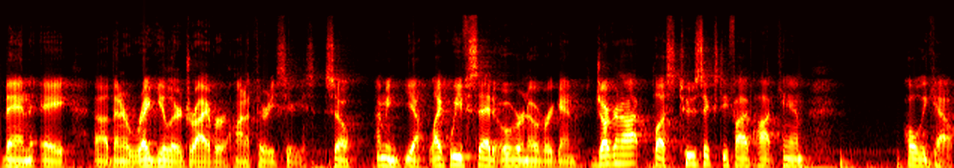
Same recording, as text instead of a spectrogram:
than a uh, than a regular driver on a 30 series. So I mean, yeah, like we've said over and over again, Juggernaut plus 265 hot cam. Holy cow!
